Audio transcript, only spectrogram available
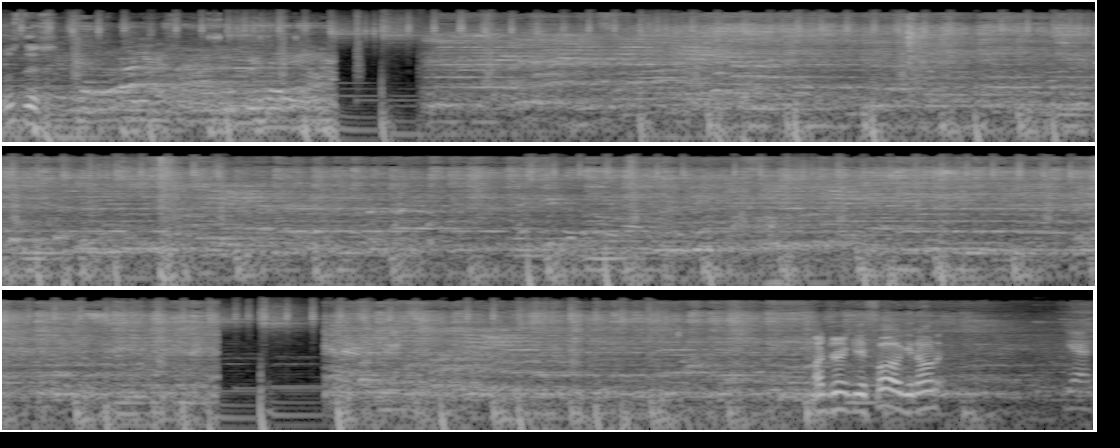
What's this? My drink get foggy, don't it? Yes,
